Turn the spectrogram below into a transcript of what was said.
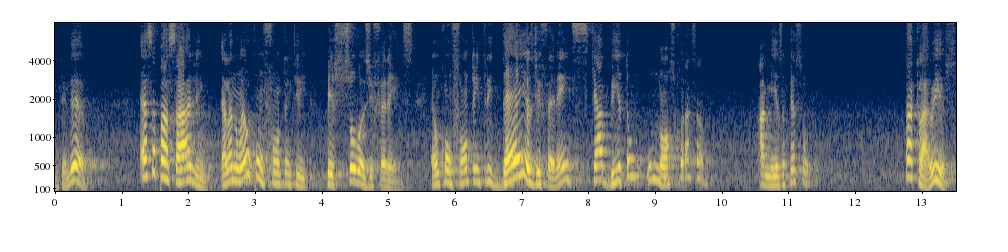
Entenderam? Essa passagem, ela não é o confronto entre pessoas diferentes. É um confronto entre ideias diferentes que habitam o nosso coração. A mesma pessoa. Tá claro isso?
